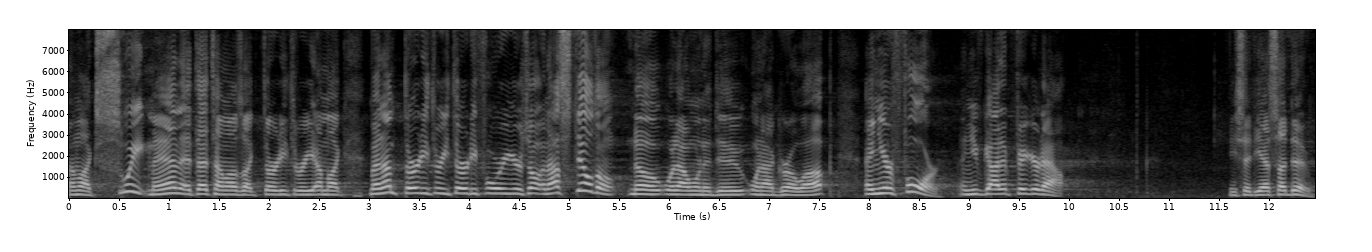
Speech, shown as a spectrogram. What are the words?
I'm like, sweet, man. At that time, I was like 33. I'm like, man, I'm 33, 34 years old, and I still don't know what I want to do when I grow up. And you're four, and you've got it figured out. He said, yes, I do.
